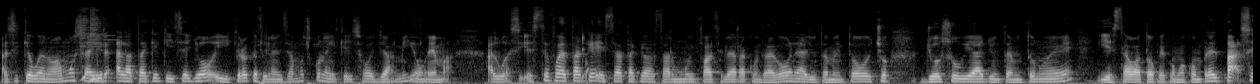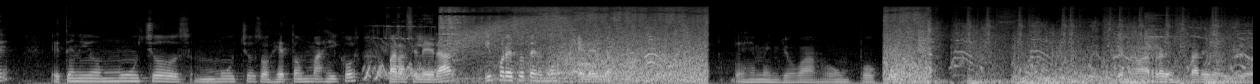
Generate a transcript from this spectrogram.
Así que bueno, vamos a ir al ataque que hice yo y creo que finalizamos con el que hizo Yami o Emma, algo así. Este fue el ataque, este ataque va a estar muy fácil, era con dragones, ayuntamiento 8, yo subí a ayuntamiento 9 y estaba a tope. Como compré el pase, he tenido muchos, muchos objetos mágicos para acelerar y por eso tenemos el así. Déjenme yo bajo un poco que me va a reventar el oído.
